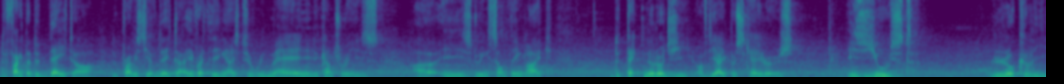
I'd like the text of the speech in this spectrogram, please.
the fact that the data, the privacy of data, everything has to remain in the countries uh, is doing something like the technology of the hyperscalers is used locally,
